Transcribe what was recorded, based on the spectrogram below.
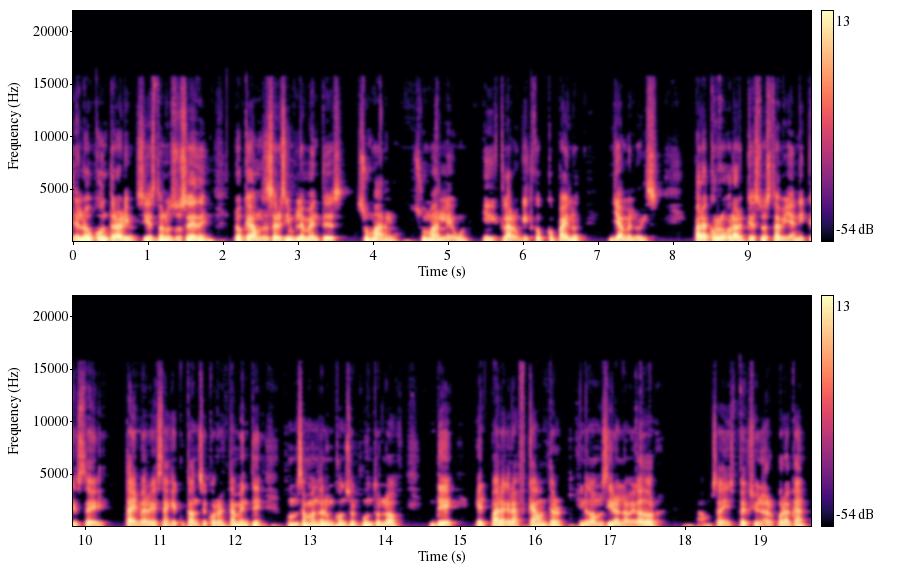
De lo contrario, si esto no sucede, lo que vamos a hacer simplemente es sumarlo, sumarle 1. Y claro, GitHub Copilot ya me lo hizo. Para corroborar que esto está bien y que este timer está ejecutándose correctamente, vamos a mandar un console.log de el paragraph counter y nos vamos a ir al navegador. Vamos a inspeccionar por acá.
